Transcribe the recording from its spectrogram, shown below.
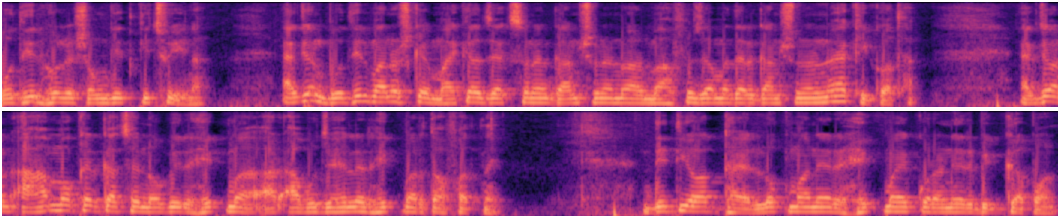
বধির হলে সংগীত কিছুই না। একজন বধির মানুষকে মাইকেল জ্যাকসনের গান শোনানো আর মাহফুজ আহমেদের গান শোনানো একই কথা। একজন আহাম্মকের কাছে নবীর হেকমা আর আবু জেহেলের হেকমার তফাত নেই। দ্বিতীয় অধ্যায়, লোকমানের হেকমায় কোরআনের বিজ্ঞাপন।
